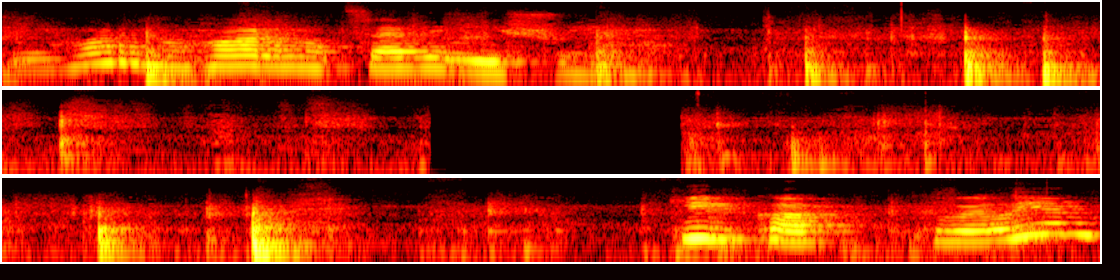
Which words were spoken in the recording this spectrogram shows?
І гарно-гарно це вимішуємо. Кілька хвилин,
